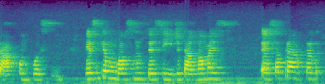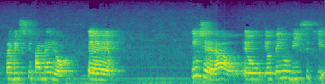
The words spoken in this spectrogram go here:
taco, como assim. Mesmo que eu não gosto muito desse ditado, não, mas é só para me explicar melhor. É, em geral, eu, eu tenho visto que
